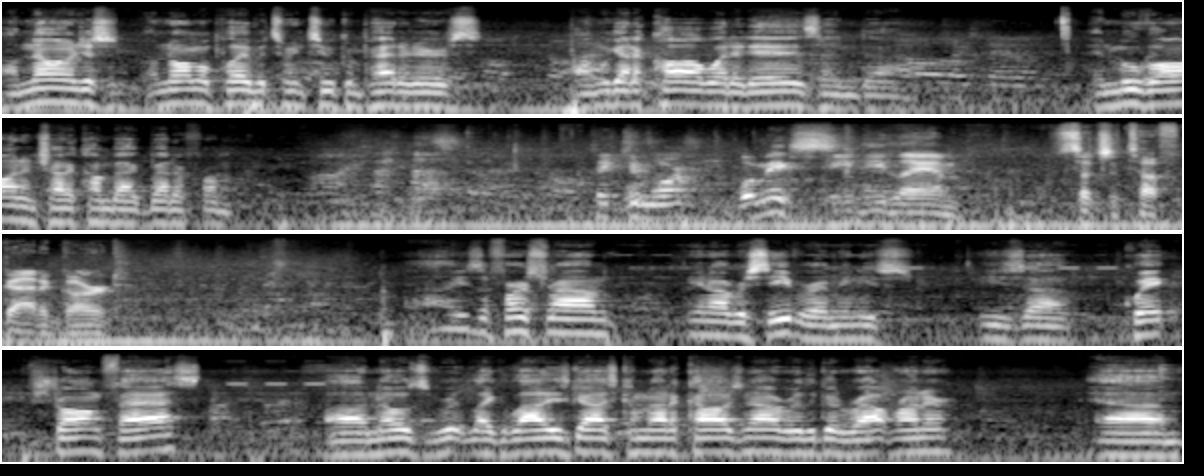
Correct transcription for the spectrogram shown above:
um, knowing just a normal play between two competitors, um, we got to call what it is and uh, and move on and try to come back better from it. Take two more. What makes CeeDee Lamb such a tough guy to guard? Uh, he's a first round, you know, receiver. I mean, he's he's uh, quick, strong, fast. Uh, knows like a lot of these guys coming out of college now, really good route runner. Um,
